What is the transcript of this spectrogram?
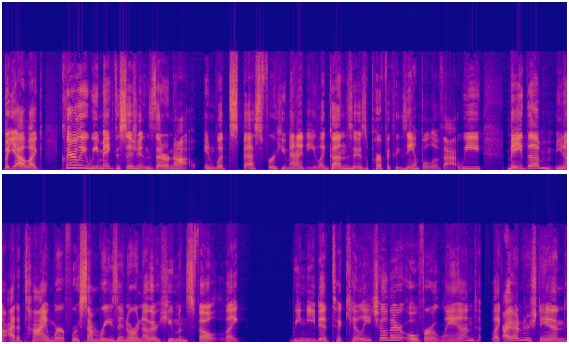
But yeah, like clearly we make decisions that are not in what's best for humanity. Like guns is a perfect example of that. We made them, you know, at a time where for some reason or another humans felt like we needed to kill each other over land. Like I understand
